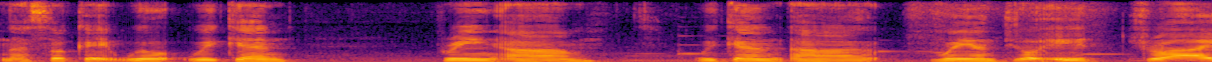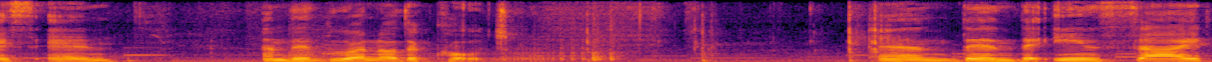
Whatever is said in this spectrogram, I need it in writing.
That's okay. We'll we can bring um, we can uh, wait until it dries and and then do another coat. And then the inside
